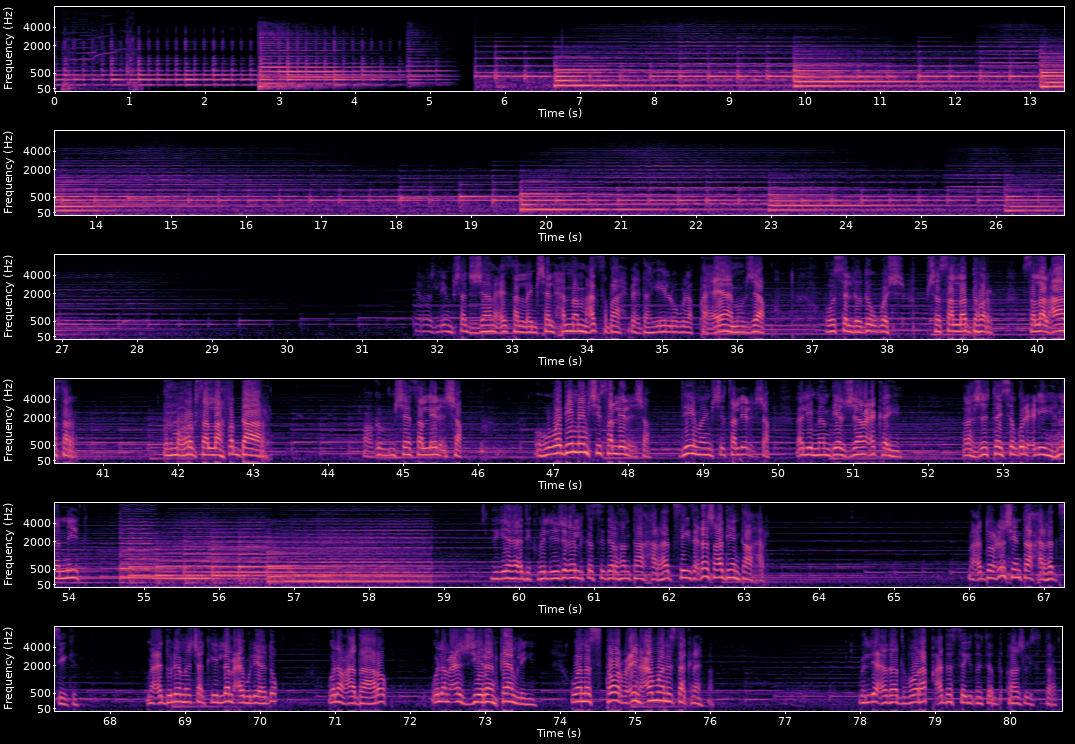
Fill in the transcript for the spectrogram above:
Música راجلي مشى للجامع يصلي مشى الحمام مع الصباح بعدا هي الأولى قعام وجا. غسل ودوش مشى صلى الظهر صلى العصر. والمغرب صلاه في الدار. وعقب مشى يصلي العشاء. وهو ديما يمشي يصلي العشاء ديما يمشي يصلي العشاء. الإمام ديال الجامع كاين. راه جا تيسوقوا عليه هنا النيت. هي هذيك باللي يجي قال لك السيدي راه انتحر. هاد السيد علاش غادي ينتحر؟ ما عندو علاش ينتحر هاد السيد. ما عندو لا مشاكل لا مع ولادو ولا مع دارو ولا مع الجيران كاملين. وأنا 46 عام وأنا ساكنة هنا. باللي عاد هاد البراق عاد السيد يتد- راجلي تضرب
